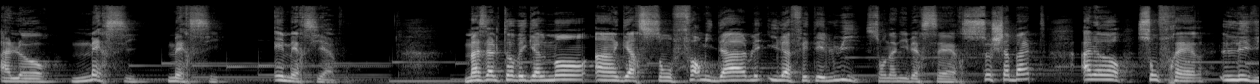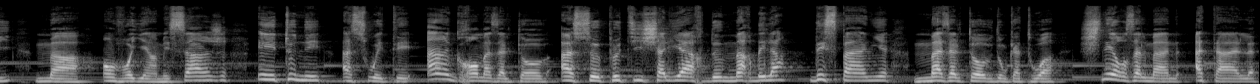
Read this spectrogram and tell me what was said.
Alors merci, merci et merci à vous. Mazaltov également a un garçon formidable, il a fêté lui son anniversaire ce Shabbat, alors son frère Lévi m'a envoyé un message et tenait à souhaiter un grand Mazaltov à ce petit chaliard de Marbella d'Espagne, Mazaltov donc à toi, Schneor Zalman, Atal,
